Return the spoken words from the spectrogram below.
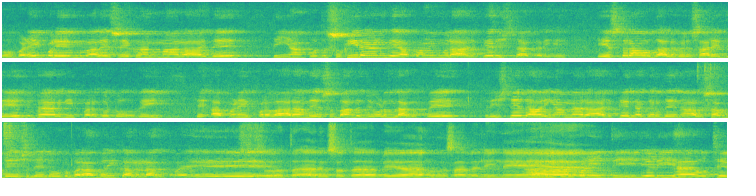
ਉਹ ਬੜੇ ਹੀ ਪ੍ਰੇਮ ਵਾਲੇ ਸਿੱਖ ਹਨ ਮਹਾਰਾਜ ਦੇ ਧੀਆਂ ਪੁੱਤ ਸੁਖੀ ਰਹਿਣਗੇ ਆਪਾਂ ਵੀ ਮਹਾਰਾਜ ਕੇ ਰਿਸ਼ਤਾ ਕਰੀਏ। ਇਸ ਤਰ੍ਹਾਂ ਉਹ ਗੱਲ ਫਿਰ ਸਾਰੇ ਦੇਸ਼ 'ਚ ਫੈਲ ਗਈ ਪ੍ਰਗਟ ਹੋ ਗਈ ਤੇ ਆਪਣੇ ਪਰਿਵਾਰਾਂ ਦੇ ਸੰਬੰਧ ਜੋੜਨ ਲੱਗ ਪਏ। ਰਿਸ਼ਤੇਦਾਰੀਆਂ ਮਹਾਰਾਜ ਕੇ ਨਗਰ ਦੇ ਨਾਲ ਸਭ ਦੇਸ਼ ਦੇ ਲੋਕ ਬਰਾਬਰ ਕਰਨ ਲੱਗ ਪਏ। ਸੁਤ ਅਰ ਸੁਤ ਵਿਆਹੂ ਸਭ ਲੀਨੇ। ਆਪਣੀ ਧੀ ਜਿਹੜੀ ਹੈ ਉੱਥੇ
